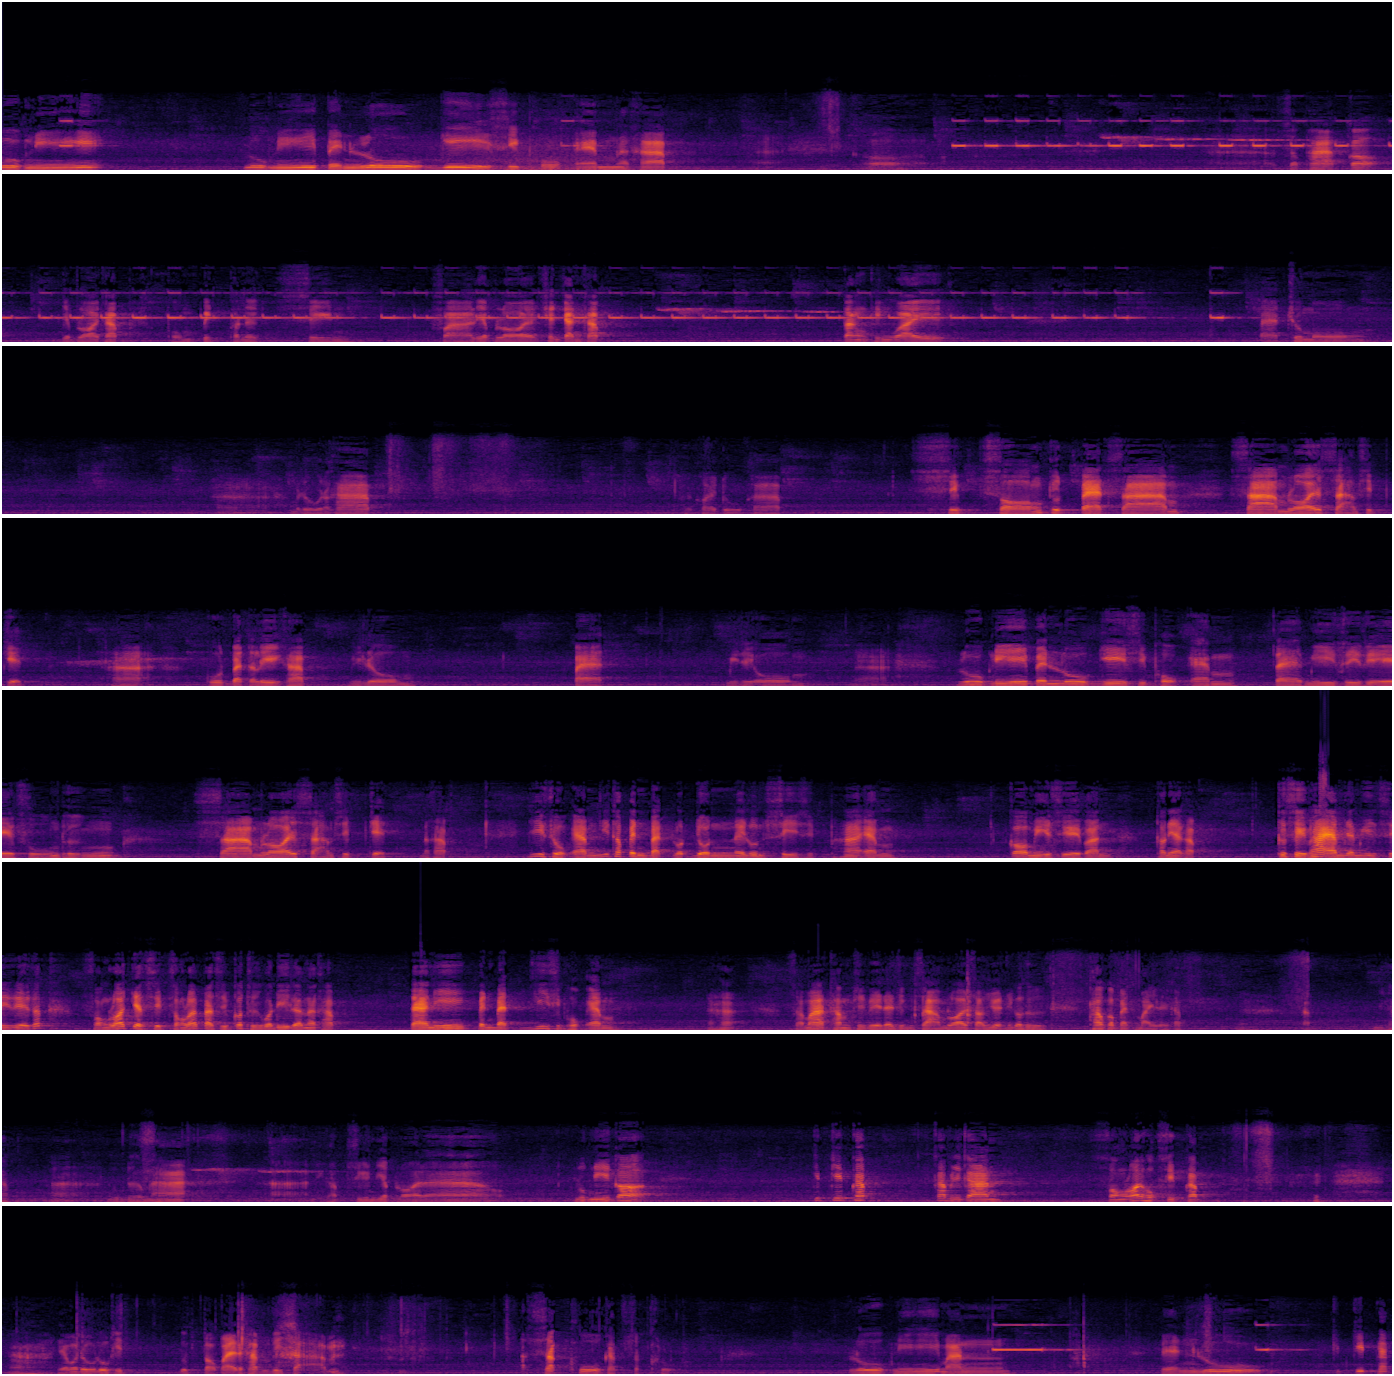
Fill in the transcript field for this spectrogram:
ลูกนี้ ลูกนี้เป็นลูก 26 แอมนะครับก็สภาพก็เรียบร้อยครับ ผมปิดผนึกซีน ฝาเรียบร้อย เช่นกันครับ ตั้งทิ้งไว้ 8 ชั่วโมงอ่า มาดูนะครับ ค่อยๆดูครับ12.83 337ฮะกูดแบตเตอรี่ครับ มิลลิโอห์ม8มิลลิโอห์มลูกนี้เป็นลูก 26 แอมป์แต่มี CCA สูงถึง 337 นะครับ 26 แอมป์นี่ถ้าเป็นแบตรถยนต์ในรุ่น 45 แอมป์ก็มี CCA พันเท่านี้ครับ คือ 45 แอมป์จะมี CCA สัก 270 280 ก็ถือว่าดีแล้วนะครับ แต่นี้เป็นแบต 26 แอมป์นะฮะสามารถทำ CCA ได้ถึง 331นี่ก็คือเท่ากับแบตใหม่เลยครับครับนี่ครับรูปเดิมนะฮะนี่ครับซีนเรียบร้อยแล้วลูกนี้ก็ จิ๊บจิบครับ ค่าบริการ 260 ครับ เดี๋ยวมาดูลูกที่ลูกต่อไปนะครับ ลูกที่สามสักครู่ครับสักครู่ ลูกนี้มัน เป็นลูกจิ๊บจิบครับ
